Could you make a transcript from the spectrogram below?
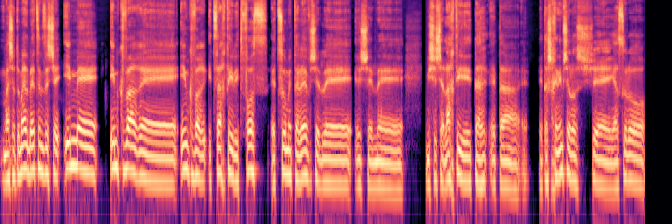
מה שאת אומרת בעצם זה שאם אה, אם כבר אם כבר הצלחתי לתפוס את תשומת הלב של של מי ששלחתי את, את, ה, את השכנים שלו שיעשו לו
